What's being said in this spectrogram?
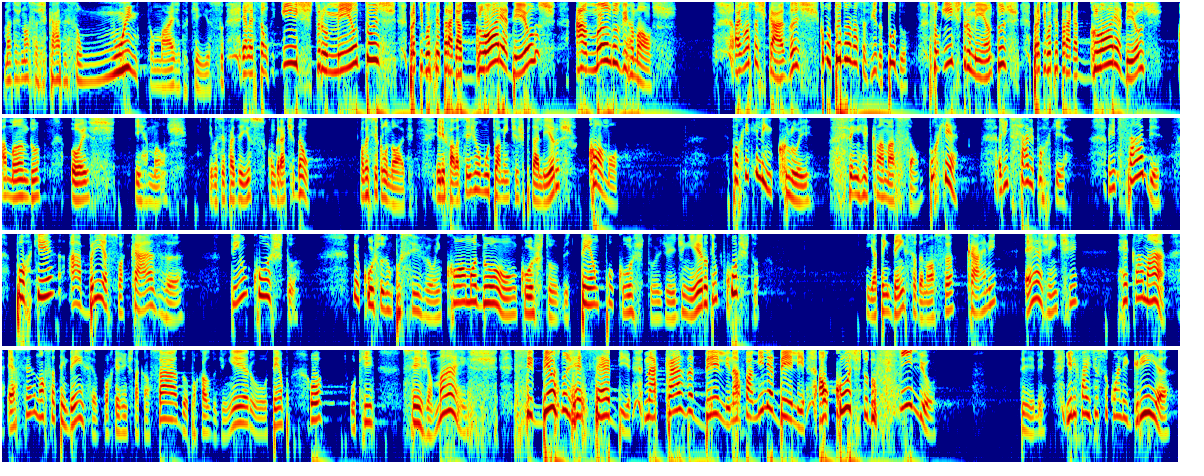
Mas as nossas casas são muito mais do que isso. Elas são instrumentos para que você traga glória a Deus, amando os irmãos. As nossas casas, como tudo na nossa vida, tudo, são instrumentos para que você traga glória a Deus amando os irmãos. E você fazer isso com gratidão. O versículo 9. Ele fala: sejam mutuamente hospitaleiros. Como? Por que, que ele inclui sem reclamação? Por quê? A gente sabe por quê. A gente sabe porque abrir a sua casa tem um custo. Tem o custo de um possível incômodo, um custo de tempo, custo de dinheiro, tem um custo. E a tendência da nossa carne é a gente reclamar. Essa é a nossa tendência, porque a gente está cansado, por causa do dinheiro, ou tempo, ou o que seja. Mas, se Deus nos recebe na casa dele, na família dele, ao custo do filho, dele. E ele faz isso com alegria.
